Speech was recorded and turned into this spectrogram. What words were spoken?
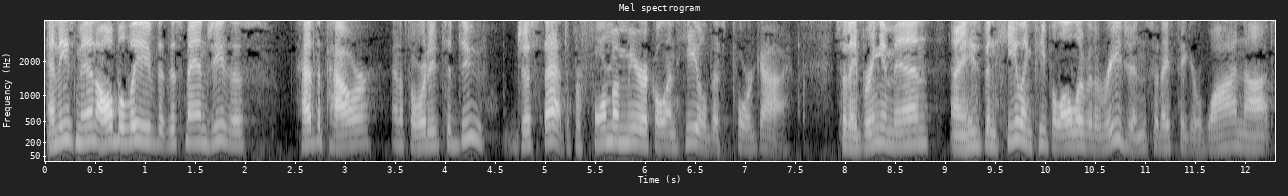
And these men all believed that this man Jesus had the power and authority to do just that, to perform a miracle and heal this poor guy. So they bring him in. I mean, he's been healing people all over the region, so they figure, why not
